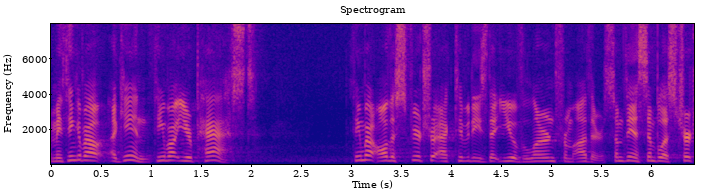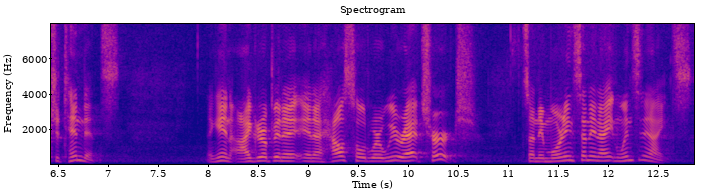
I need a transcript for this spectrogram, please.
I mean, think about, again, think about your past. Think about all the spiritual activities that you have learned from others. Something as simple as church attendance. Again, I grew up in a, in a household where we were at church Sunday morning, Sunday night, and Wednesday nights.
